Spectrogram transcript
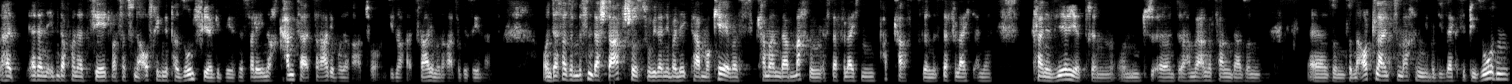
halt er dann eben davon erzählt, was das für eine aufregende Person früher gewesen ist, weil er ihn noch kannte als Radiomoderator und die noch als Radiomoderator gesehen hat. Und das war so ein bisschen der Startschuss, wo wir dann überlegt haben, okay, was kann man da machen? Ist da vielleicht ein Podcast drin? Ist da vielleicht eine kleine Serie drin? Und äh, da haben wir angefangen, da so ein, äh, so, ein, so ein Outline zu machen über die sechs Episoden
